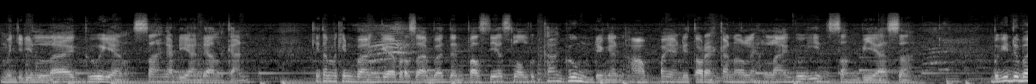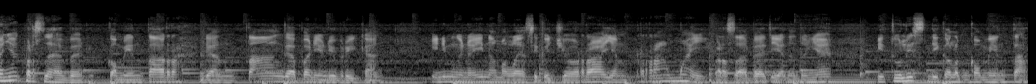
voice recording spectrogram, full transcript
menjadi lagu yang sangat diandalkan. Kita makin bangga persahabat dan pastinya selalu kagum dengan apa yang ditorehkan oleh lagu Insan Biasa. Begitu banyak persahabat, komentar, dan tanggapan yang diberikan. Ini mengenai nama Lesti Kejora yang ramai persahabat ya tentunya ditulis di kolom komentar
